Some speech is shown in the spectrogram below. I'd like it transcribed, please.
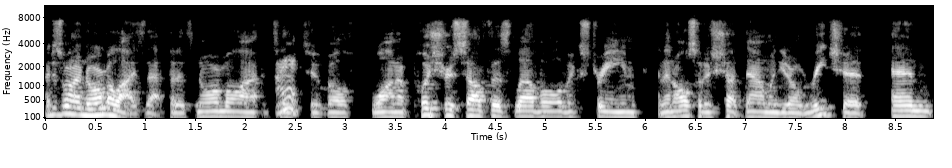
I just want to normalize that, that it's normal uh, to, right. to both want to push yourself this level of extreme and then also to shut down when you don't reach it. And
